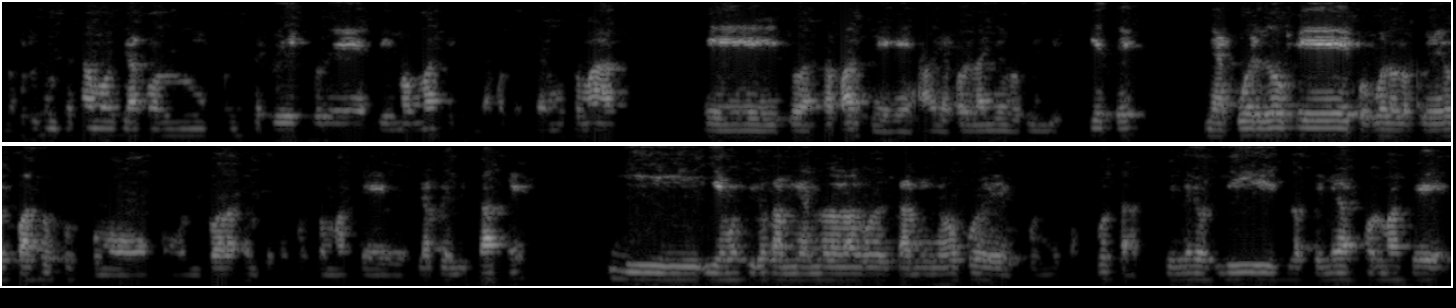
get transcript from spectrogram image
nosotros empezamos ya con, con este proyecto de, de inbound marketing, a potenciar mucho más eh, toda esta parte allá por el año 2017. Me acuerdo que, pues bueno, los primeros pasos, pues como, como en todas las empresas, pues son más de, de aprendizaje y, hemos ido cambiando a lo largo del camino pues, pues muchas cosas. Los primeros leads, las primeras formas de,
